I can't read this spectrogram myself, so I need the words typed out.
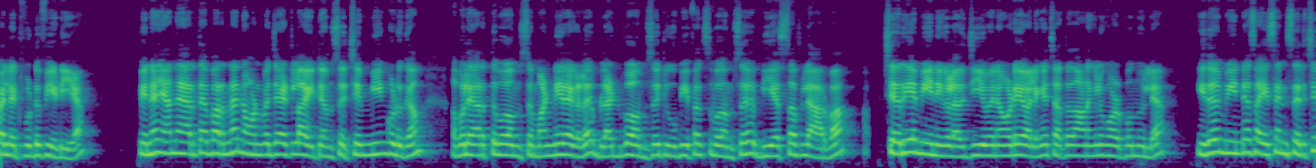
പെല്ലറ്റ് ഫുഡ് ഫീഡ് ചെയ്യുക. പിന്നെ ഞാൻ നേരത്തെ പറഞ്ഞ നോൺ വെജ് ആയിട്ടുള്ള ഐറ്റംസ് ചെമ്മീൻ കൊടുക്കാം. അതുപോലെ എർത്ത് വേംസ് മണ്ണിരകൾ blood worms tubifex worms B S F larva ചെറിയ മീനുകൾ അത് ജീവനോടെയോ അല്ലെങ്കിൽ ചത്തതാണെങ്കിലും കുഴപ്പമൊന്നുമില്ല. ഇത് മീനിന്റെ സൈസ് അനുസരിച്ച്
